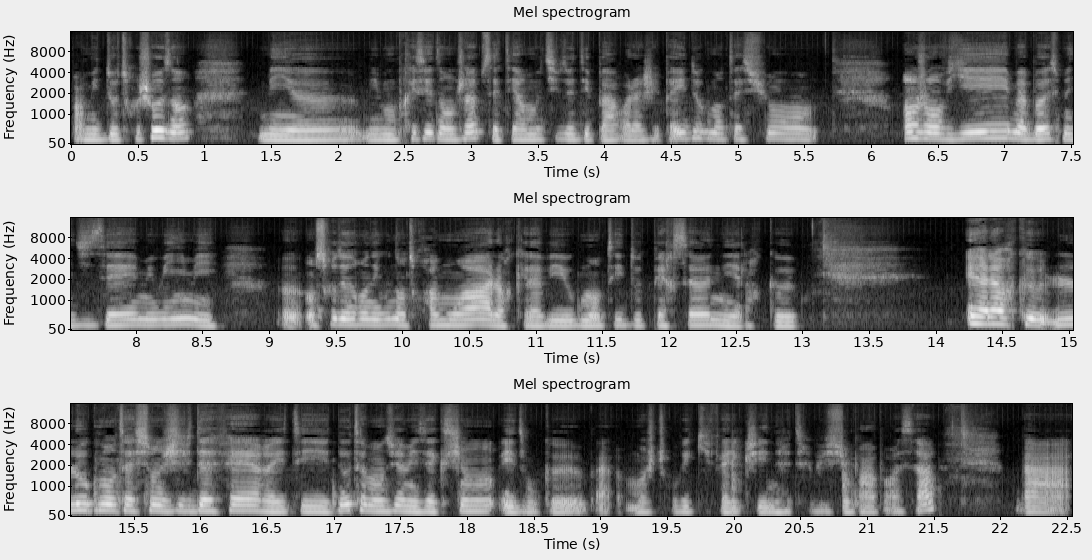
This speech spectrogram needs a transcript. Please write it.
parmi d'autres choses, hein, mais, euh, mais mon précédent job, c'était un motif de départ. Voilà, j'ai pas eu d'augmentation en janvier. Ma boss me disait, mais oui, mais euh, on se redonne rendez-vous dans trois mois alors qu'elle avait augmenté d'autres personnes et alors que alors que l'augmentation du chiffre d'affaires était notamment due à mes actions et donc euh, bah, moi je trouvais qu'il fallait que j'ai une rétribution par rapport à ça, bah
